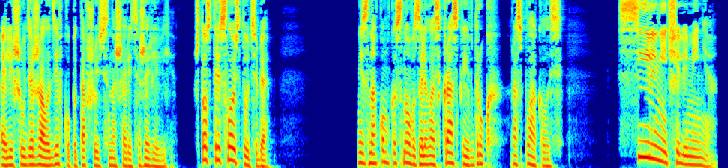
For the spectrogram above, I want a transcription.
Элиша удержала девку, пытавшуюся нашарить ожерелье. «Что стряслось-то у тебя?» Незнакомка снова залилась краской и вдруг расплакалась. «Сильничали меня.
